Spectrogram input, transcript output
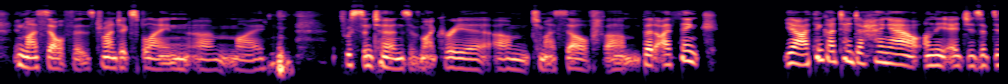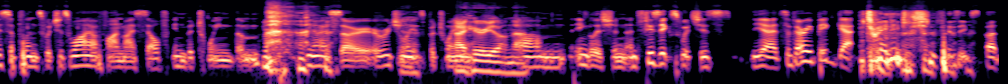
in myself as trying to explain um, my twists and turns of my career um, to myself. Um, but I think yeah, I think I tend to hang out on the edges of disciplines, which is why I find myself in between them. you know, so originally yeah, it's between I hear you on that. Um, English and, and physics, which is yeah, it's a very big gap between English and physics, but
